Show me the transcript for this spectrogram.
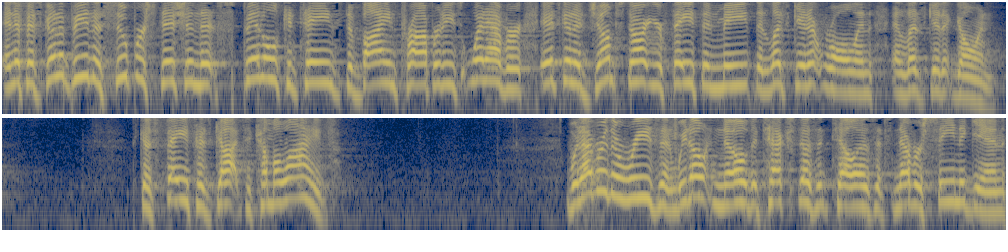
And if it's going to be the superstition that spittle contains divine properties, whatever, it's going to jumpstart your faith in me, then let's get it rolling and let's get it going. Because faith has got to come alive. Whatever the reason, we don't know, the text doesn't tell us, it's never seen again.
